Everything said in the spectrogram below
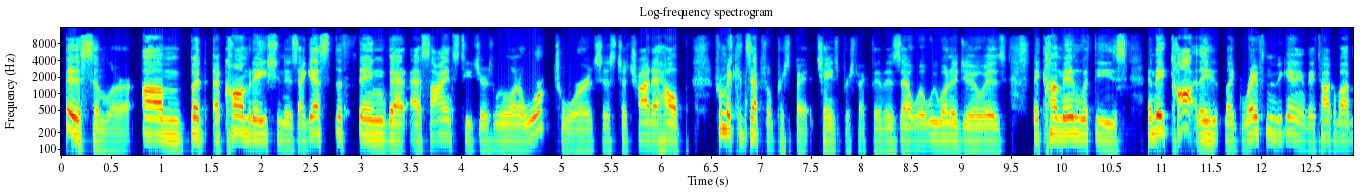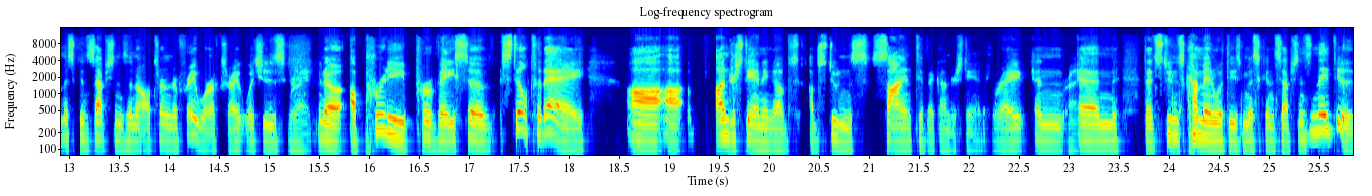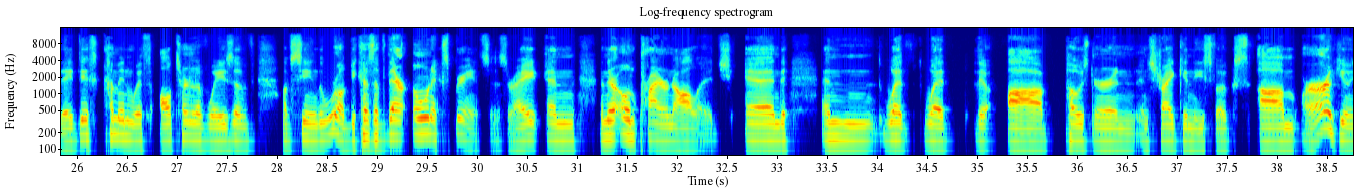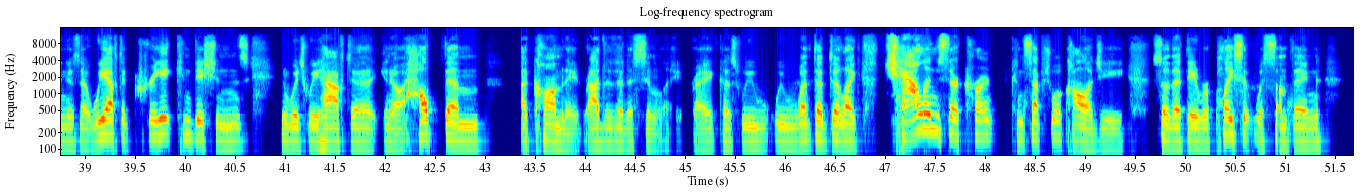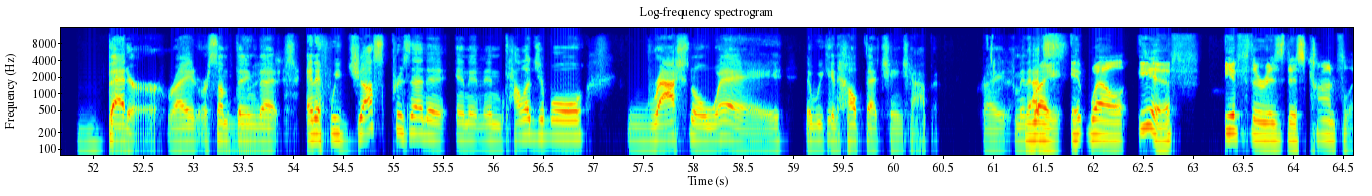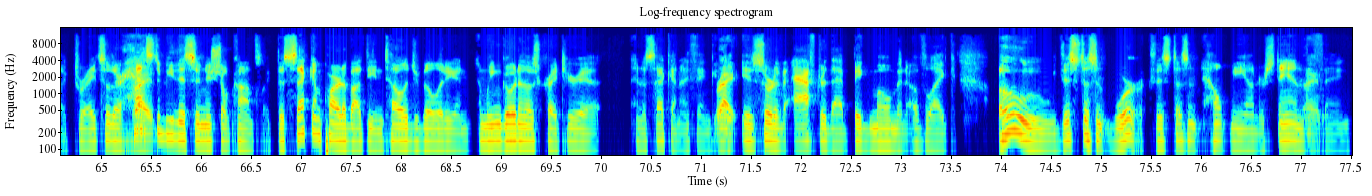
it is similar. Um, but accommodation is, I guess, the thing that as science teachers we want to work towards is to try to help from a conceptual perspective, change perspective. Is that what we want to do? Is they come in with these and they talk, they like right from the beginning, they talk about misconceptions and alternative frameworks, right? Which is, right. you know, a pretty pervasive still today uh, uh, understanding of of students scientific understanding right? And right. and that students come in with these misconceptions and they do. They just come in with alternative ways of of seeing the world because of their own experiences right? And and their own prior knowledge. And and what what the uh, Posner and, and Strike and these folks um, are arguing is that we have to create conditions in which we have to, you know, help them accommodate rather than assimilate right? Because we we want them to like challenge their current conceptual ecology so that they replace it with something better right? Or something right. that and if we just present it in an intelligible rational way that we can help that change happen right? I mean that's, right. It well if if there is this conflict right? So there has right. to be this initial conflict. The second part about the intelligibility and, and we can go into those criteria in a second, I think, right. is sort of after that big moment of like, oh, this doesn't work. This doesn't help me understand the right. thing.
